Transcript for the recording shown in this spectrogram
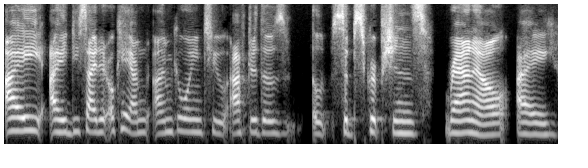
I I decided, okay, I'm I'm going to after those uh, subscriptions ran out, I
